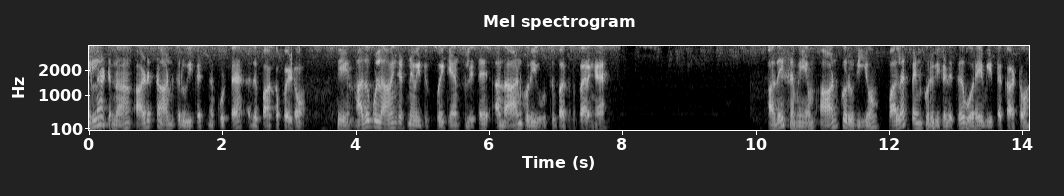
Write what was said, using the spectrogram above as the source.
இல்லாட்டினா அடுத்த ஆண்குருவி கட்டின கூட்டை அது பார்க்க போயிடும். ஏய் அதுக்குள்ள அவன் கட்டின வீட்டுக்கு போயிட்டியான்னு சொல்லிட்டு அந்த ஆண்குருவி ஊத்து பார்க்குது பாருங்க. அதே சமயம் ஆண் குருவியும் பல பெண் குருவிகளுக்கு ஒரே வீட்டை காட்டும்.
